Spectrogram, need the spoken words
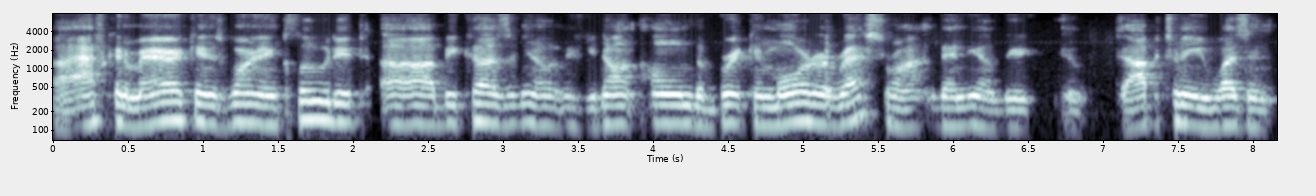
uh, African Americans weren't included uh, because you know if you don't own the brick and mortar restaurant, then you know the the opportunity wasn't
